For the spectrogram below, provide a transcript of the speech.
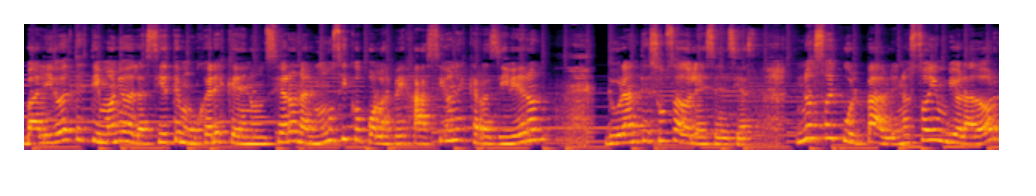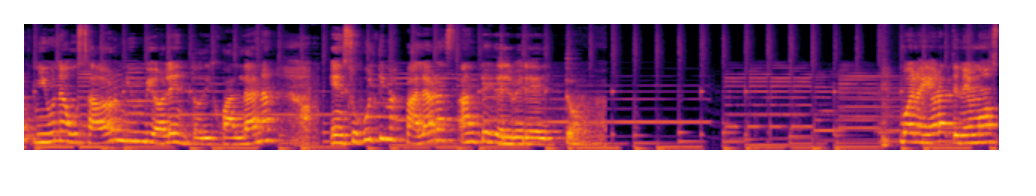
validó el testimonio de las siete mujeres que denunciaron al músico por las vejaciones que recibieron durante sus adolescencias. No soy culpable, no soy un violador, ni un abusador, ni un violento, dijo Aldana en sus últimas palabras antes del veredicto. Bueno, y ahora tenemos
